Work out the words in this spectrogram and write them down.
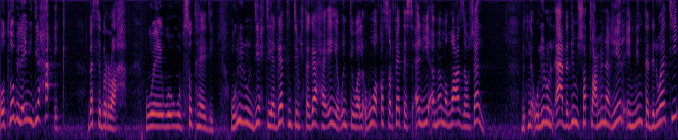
اطلبي لأن دي حقك. بس بالراحة. وبصوت هادي. وقولي له دي احتياجات أنت محتاجاها حقيقيه وأنت وهو قصر فيها تساليه أمام الله عز وجل. بتقولي له القعدة دي مش هطلع منها غير إن أنت دلوقتي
